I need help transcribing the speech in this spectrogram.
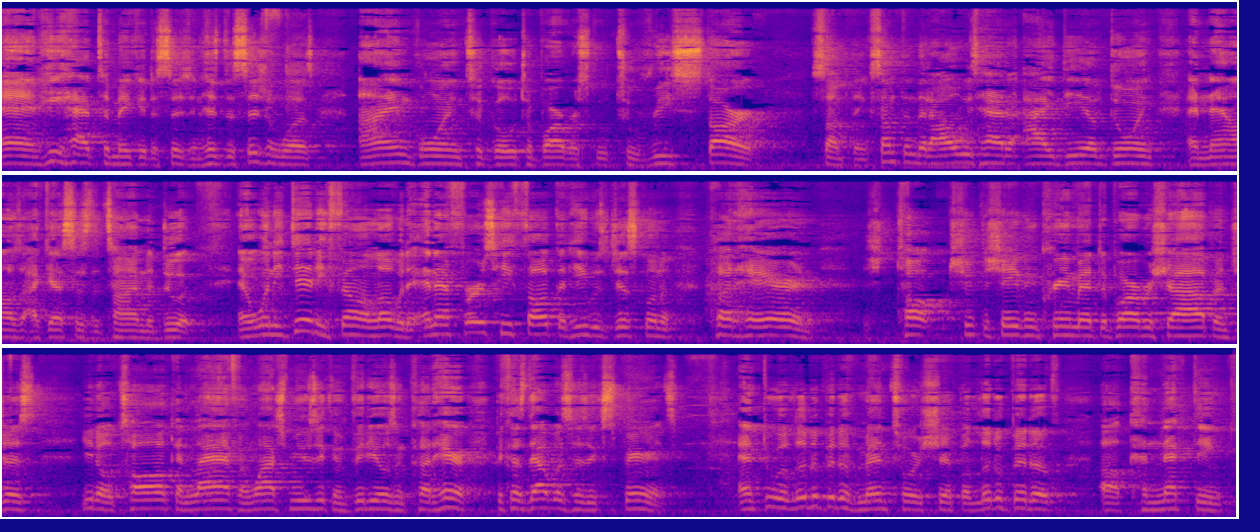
And he had to make a decision. His decision was, I'm going to go to barber school to restart something, something that I always had an idea of doing, and now I guess is the time to do it. And when he did, he fell in love with it. And at first, he thought that he was just going to cut hair and talk, shoot the shaving cream at the barber shop, and just, you know, talk and laugh and watch music and videos and cut hair because that was his experience. And through a little bit of mentorship, a little bit of uh, connecting,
